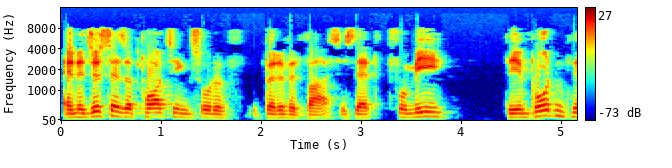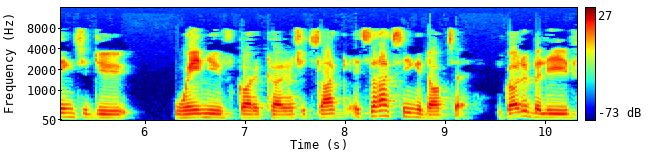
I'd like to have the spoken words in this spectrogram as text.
and it just as a parting sort of bit of advice is that for me, the important thing to do when you've got a coach, it's like, it's like seeing a doctor. You've got to believe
